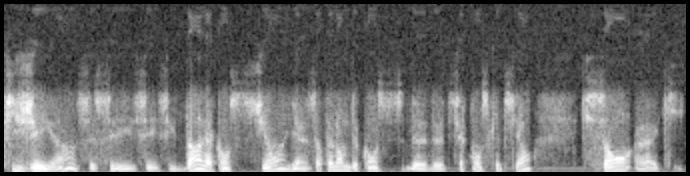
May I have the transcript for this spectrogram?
figées. Hein. C'est, dans la Constitution, il y a un certain nombre de, circonscriptions qui sont qui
